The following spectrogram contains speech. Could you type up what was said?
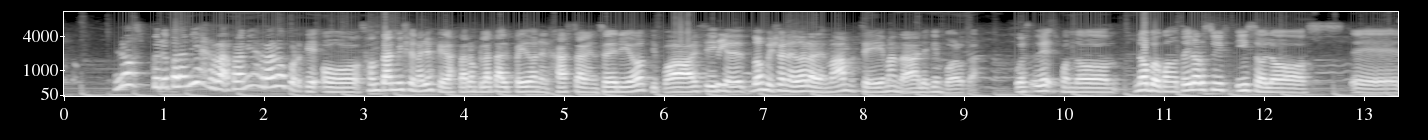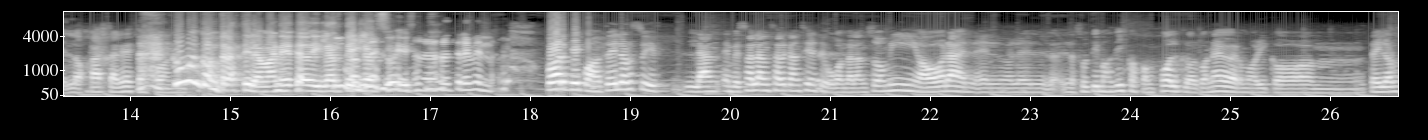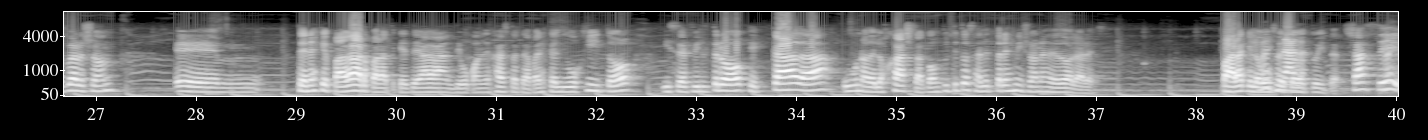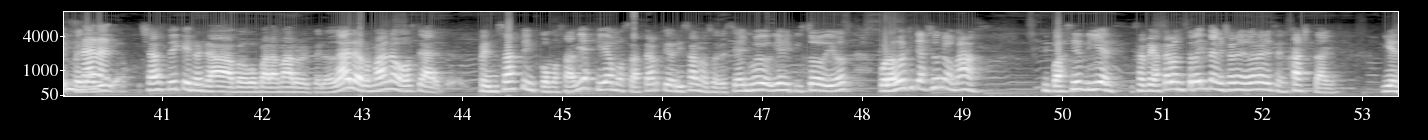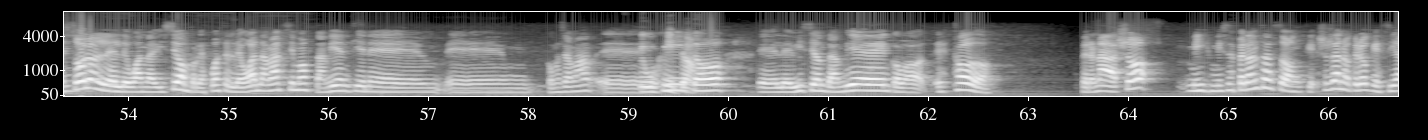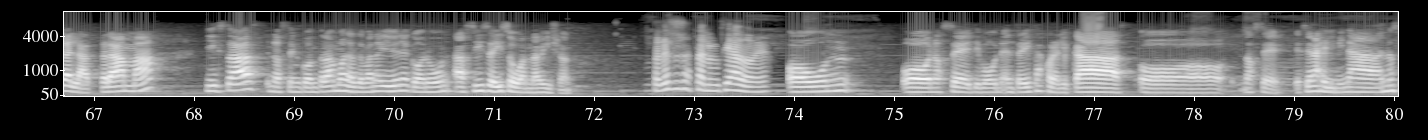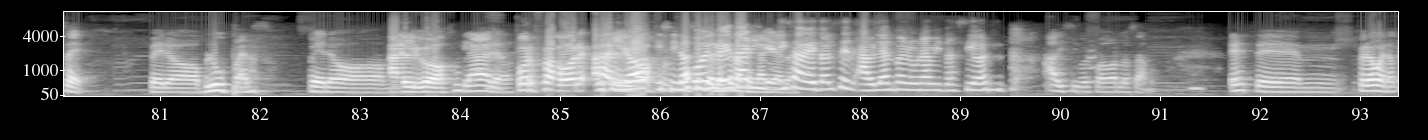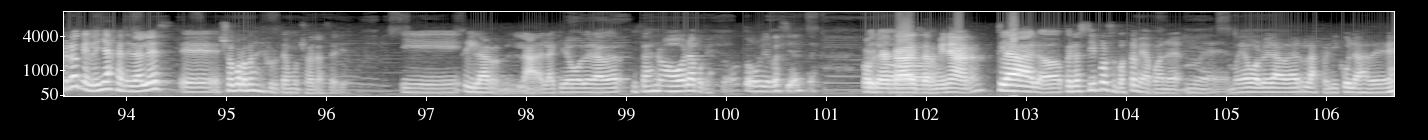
No, pero para mí es ra- para mí es raro porque o son tan millonarios que gastaron plata al pedo en el hashtag en serio, tipo, ay, sí, Sí. que dos millones de dólares más, sí, mandale, ¿qué importa? Pues eh, cuando, no, pero cuando Taylor Swift hizo los, eh, los hashtags estos con... ¿Cómo encontraste la manera de hilar Taylor Swift? Tremendo. Porque cuando Taylor Swift lan- empezó a lanzar canciones, tipo cuando lanzó Me, ahora en, en- en- en los últimos discos con Folklore, con Evermore y con Taylor's Version, eh, tenés que pagar para que te hagan, digo, con el hashtag te aparezca el dibujito, y se filtró que cada uno de los hashtags con filtrito sale 3 millones de dólares. Para que lo No use todo. Twitter. Ya sé, No pero digo, ya sé que no es nada para Marvel, pero dale hermano, o sea, pensaste en como sabías que íbamos a estar teorizando sobre si hay 9 o 10 episodios, por las dos que te hace uno más. Tipo, hace 10. O sea, te gastaron 30 millones de dólares en hashtag. Y es solo en el de WandaVision, porque después el de Wanda Maximoff también tiene, eh, ¿cómo se llama? Eh, Dibujito. dibujito, el de Vision también, como, es todo. Pero nada, yo, mis, mis esperanzas son que yo ya no creo que siga la trama. Quizás nos encontramos la semana que viene con un así se hizo WandaVision. Pero eso ya está anunciado, ¿eh? O un, o no sé, tipo un- entrevistas con el cast, o no sé, escenas eliminadas, no sé. Pero bloopers, pero... Algo. Claro. Por favor, Y si algo. no, y si no nos Bettany y. Elizabeth Olsen hablando en una habitación. Ay, sí, por favor, los amo. Este, pero bueno, creo que en líneas generales eh, yo por lo menos disfruté mucho de la serie. Y, Sí. y la, la- la quiero volver a ver. Quizás no ahora porque es todo, todo muy reciente. Porque Pero- acaba de terminar. Claro, pero sí, por supuesto, me voy a poner, me, me voy a volver a ver las películas de,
